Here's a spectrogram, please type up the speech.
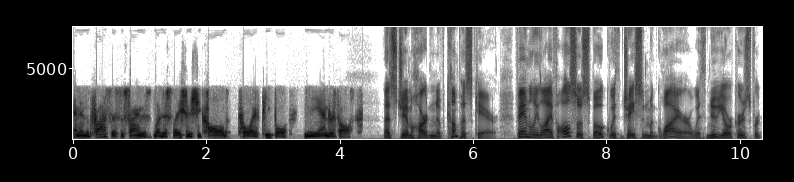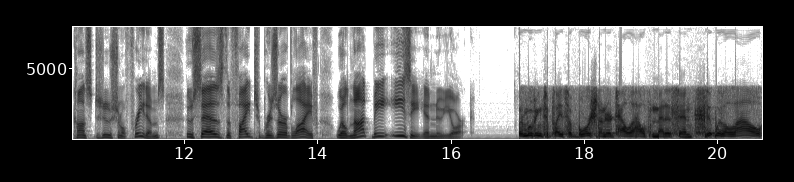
And in the process of signing this legislation, she called pro life people Neanderthals. That's Jim Harden of CompassCare. Family Life also spoke with Jason McGuire with New Yorkers for Constitutional Freedoms, who says the fight to preserve life will not be easy in New York. They're moving to place abortion under telehealth medicine that would allow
